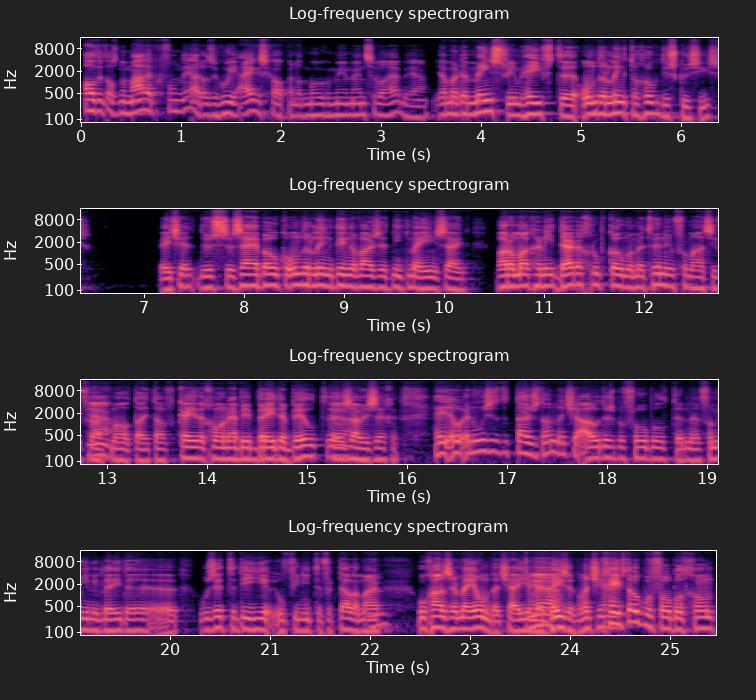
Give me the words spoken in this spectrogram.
altijd als normaal hebt gevonden. Ja, dat is een goede eigenschap en dat mogen meer mensen wel hebben, ja. Ja, maar de mainstream heeft eh, onderling toch ook discussies? Weet je? Dus eh, zij hebben ook onderling dingen waar ze het niet mee eens zijn. Waarom mag er niet derde groep komen met hun informatie? Vraag Ja. ik me altijd af. Kan je er gewoon, heb je een breder beeld, eh, zou je zeggen. Hey, oh, en hoe zit het thuis dan met je ouders bijvoorbeeld en familieleden? Hoe zitten die hier? Hoef je niet te vertellen, maar Hm. Hoe gaan ze ermee om dat jij hiermee Ja. bezig bent? Want je Ja. geeft ook bijvoorbeeld gewoon,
